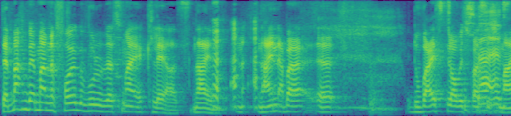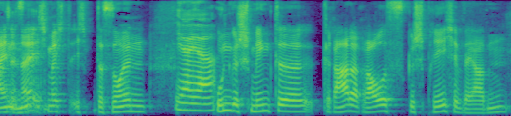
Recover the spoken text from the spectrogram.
dann, machen wir mal eine Folge, wo du das mal erklärst. Nein, nein, aber äh, du weißt, glaube ich, ich, was weiß, ich meine. Ne? Ich möchte, ich, das sollen ja, ja. ungeschminkte, gerade raus Gespräche werden.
